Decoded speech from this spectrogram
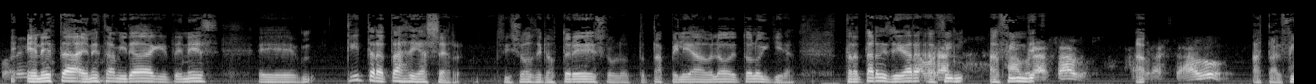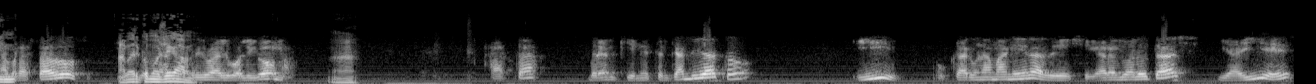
por en esta en esta mirada que tenés eh, ¿qué tratás de hacer? Si sos de los tres o lo, estás peleado, lo, de todo lo que quieras. Tratar de llegar a fin a fin de abrazados, Ah. abrazados, hasta el fin. abrazados. A ver cómo llegamos. Arriba del boligoma, Ah, hasta ver quién es el candidato y buscar una manera de llegar al balotaje y ahí es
